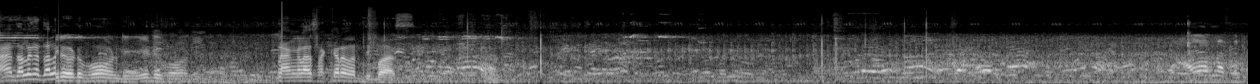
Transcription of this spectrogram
ஆ தள்ளுங்க தள்ளுங்க. விட்டு போக வேண்டியது வீட்டுக்கு போக வேண்டியது. நாங்களா சக்கரவர்த்தி பாஸ். டயர்லாம் செட்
